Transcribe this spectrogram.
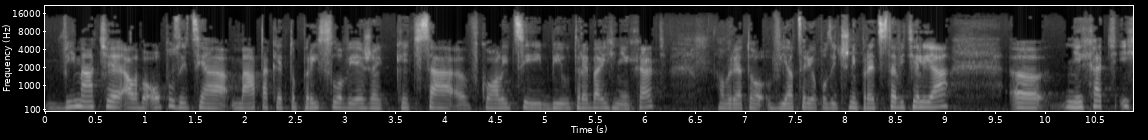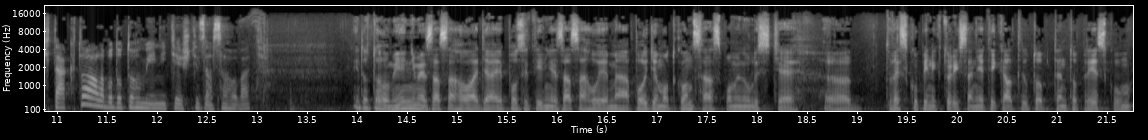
vy máte, alebo opozícia má takéto príslovie, že keď sa v koalícii bijú, treba ich nechať. Hovoria to viacerí opoziční predstavitelia. E, nechať ich takto, alebo do toho mienite ešte zasahovať? My do toho mienime zasahovať a aj pozitívne zasahujeme a pôjdem od konca. Spomenuli ste e, dve skupiny, ktorých sa netýkal túto, tento prieskum,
